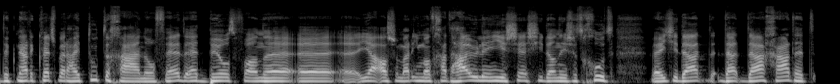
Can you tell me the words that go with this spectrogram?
de, naar de kwetsbaarheid toe te gaan. Of hè, het beeld van, uh, ja, als er maar iemand gaat huilen in je sessie, dan is het goed. Weet je, daar, daar, daar gaat het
